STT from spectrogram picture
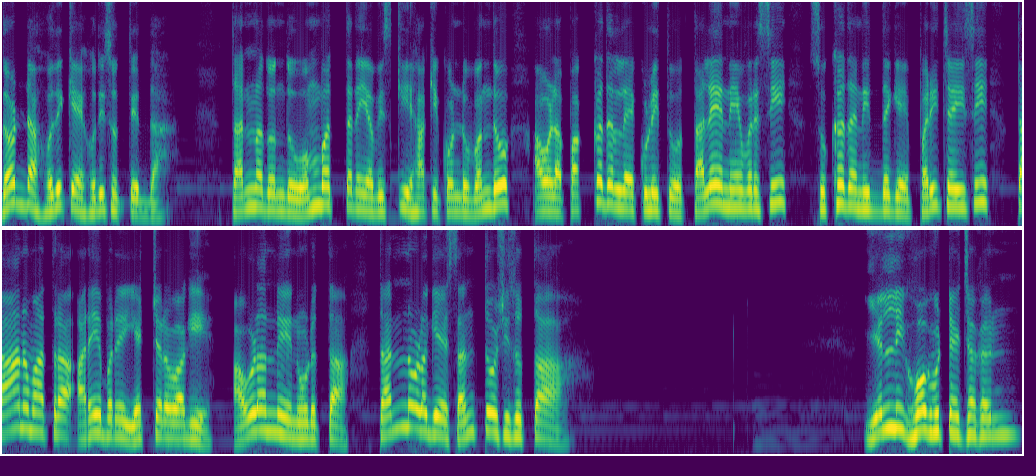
ದೊಡ್ಡ ಹೊದಿಕೆ ಹೊದಿಸುತ್ತಿದ್ದ. ತನ್ನದೊಂದು ಒಂಬತ್ತನೆಯ ವಿಸ್ಕಿ ಹಾಕಿಕೊಂಡು ಬಂದು ಅವಳ ಪಕ್ಕದಲ್ಲೇ ಕುಳಿತು ತಲೆ ನೇವರಿಸಿ, ಸುಖದ ನಿದ್ದೆಗೆ ಪರಿಚಯಿಸಿ, ತಾನು ಮಾತ್ರ ಅರೆಬರೆ ಎಚ್ಚರವಾಗಿ ಅವಳನ್ನೇ ನೋಡುತ್ತಾ ತನ್ನೊಳಗೆ ಸಂತೋಷಿಸುತ್ತಾ ಎಲ್ಲಿಗೆ ಹೋಗ್ಬಿಟ್ಟೆ ಜಗನ್?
